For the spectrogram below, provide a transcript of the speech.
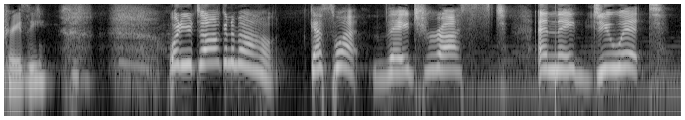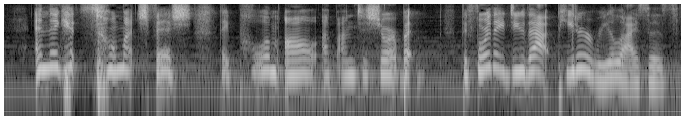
crazy. what are you talking about? Guess what? They trust and they do it and they get so much fish. They pull them all up onto shore. But before they do that, Peter realizes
